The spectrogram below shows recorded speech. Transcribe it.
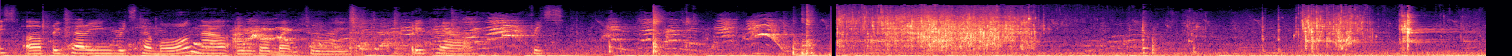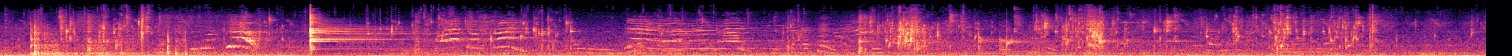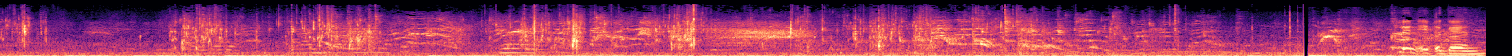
finish uh, preparing vegetable. Now I'm go back to prepare fish again.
